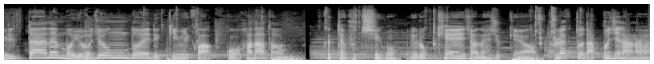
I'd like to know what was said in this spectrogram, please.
일단은 뭐 요 정도의 느낌일 것 같고 하나 더 끝에 붙이고 이렇게 저는 해줄게요. 블랙도 나쁘진 않아요.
